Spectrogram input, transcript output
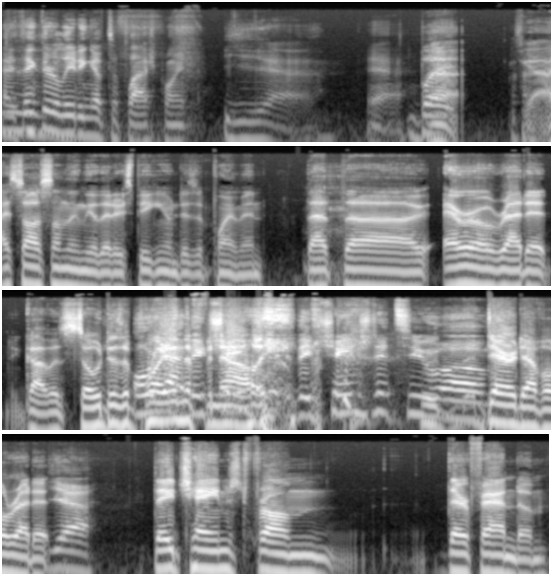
I think they're leading up to Flashpoint. Yeah, Yeah. but Uh, Yeah, I saw something the other day. Speaking of disappointment, that the Arrow Reddit got was so disappointed Oh yeah, in the they finale. changed it. They changed it to um, Daredevil Reddit. Yeah. They changed from their fandom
